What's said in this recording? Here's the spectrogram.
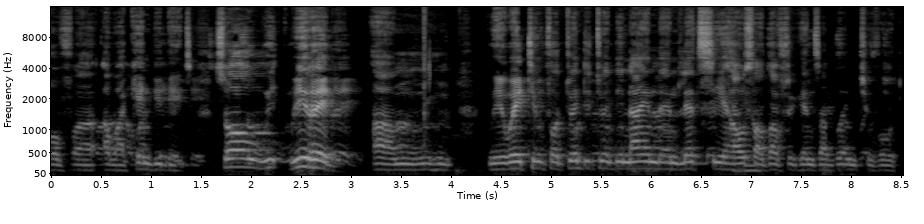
of our candidates. So we we ready. Um, we're waiting for 2029, and let's see how South Africans are going to vote.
